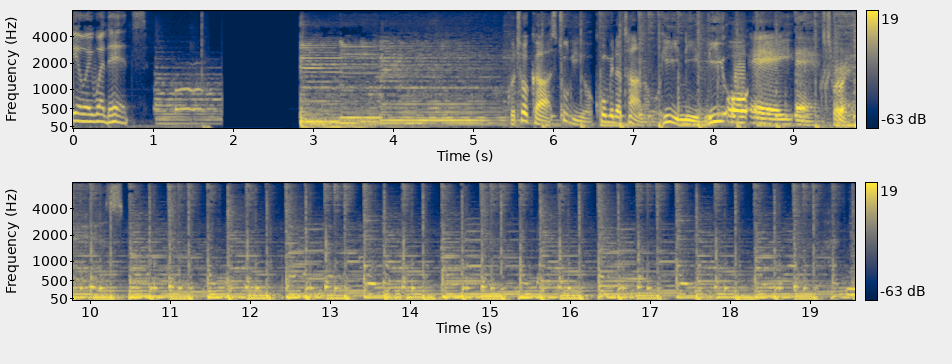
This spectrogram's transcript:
VOA Weather Hits. Kutoka studio 15 hii ni VOA Express.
